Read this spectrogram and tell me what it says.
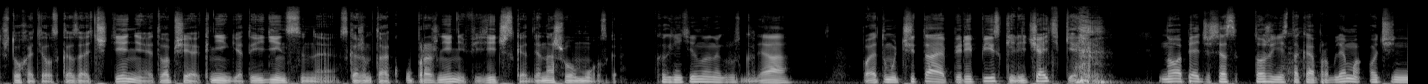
что хотел сказать, чтение, это вообще книги, это единственное, скажем так, упражнение физическое для нашего мозга. Когнитивная нагрузка. Да. Поэтому, читая переписки или чатики, Но, опять же, сейчас тоже есть такая проблема. Очень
